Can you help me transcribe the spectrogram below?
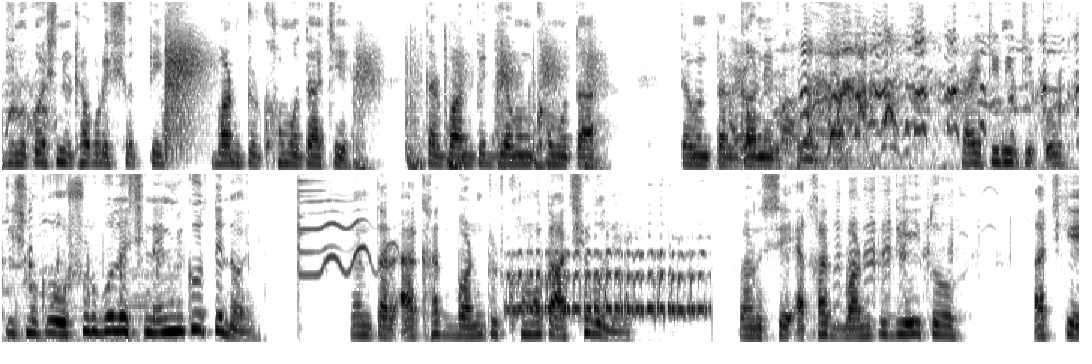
দীনকৃষ্ণ ঠাকুরের সত্যি বান্টুর ক্ষমতা আছে। তার বান্টুর যেমন ক্ষমতা, তেমন তার গানের ক্ষমতা। তাই তিনি কৃষ্ণকে অসুর বলেছেন এমনি করতে নয়। কারণ তার এক হাত বান্টুর ক্ষমতা আছে বলে। কারণ সে এক হাত বান্টু দিয়েই তো আজকে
